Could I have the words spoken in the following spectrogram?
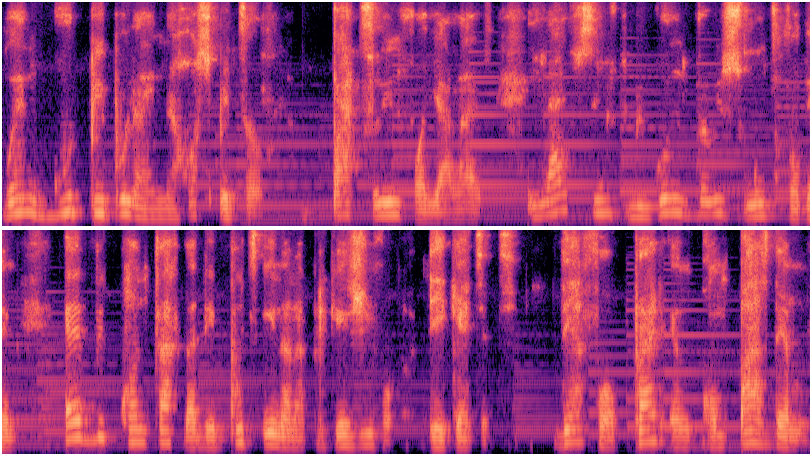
When good people are in the hospital, battling for their lives. Life seems to be going very smooth for them. Every contract that they put in an application for, they get it. Therefore, pride encompasses them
